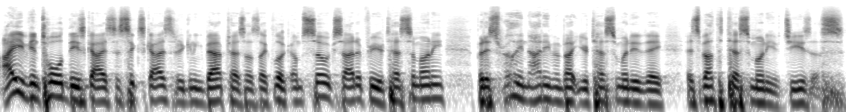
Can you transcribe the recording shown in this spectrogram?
I even told these guys, the six guys that are getting baptized, I was like, look, I'm so excited for your testimony, but it's really not even about your testimony today. It's about the testimony of Jesus.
